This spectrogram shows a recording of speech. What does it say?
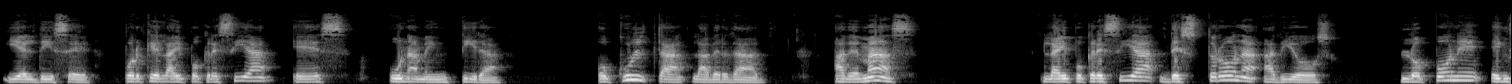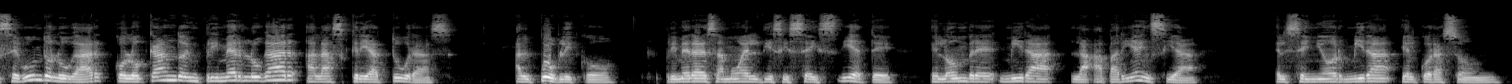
Y él dice, porque la hipocresía es una mentira, oculta la verdad. Además, la hipocresía destrona a Dios, lo pone en segundo lugar, colocando en primer lugar a las criaturas, al público. Primera de Samuel 16:7, el hombre mira la apariencia el Señor mira el corazón.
